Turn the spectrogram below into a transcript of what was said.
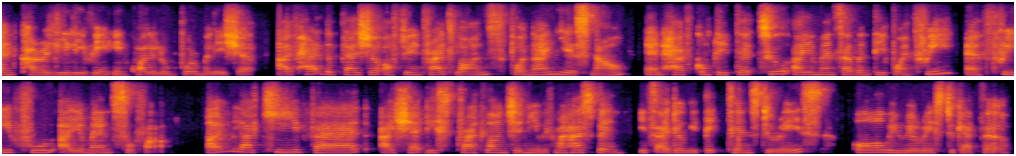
and currently living in Kuala Lumpur, Malaysia. I've had the pleasure of doing triathlons for nine years now and have completed two Ironman 70.3 and three full Ironman so far. I'm lucky that I shared this triathlon journey with my husband. It's either we take turns to race or we will race together.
